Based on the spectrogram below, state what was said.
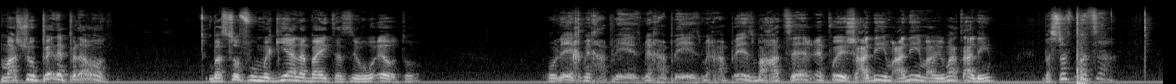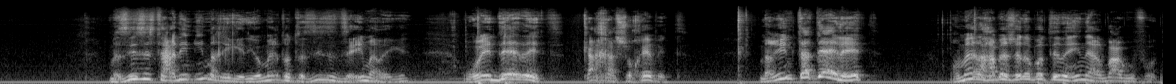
משהו פלא פלאות. בסוף הוא מגיע לבית הזה, הוא רואה אותו, הולך, מחפש, מחפש, מחפש בחצר, איפה יש עלים, עלים, ערימת עלים, בסוף מצא. מזיז את העלים עם הרגל, היא אומרת לו, תזיז את זה עם הרגל, רואה דלת, ככה, שוכבת. מרים את הדלת, אומר לחבר שלו, בוא תראה, הנה ארבע גופות.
